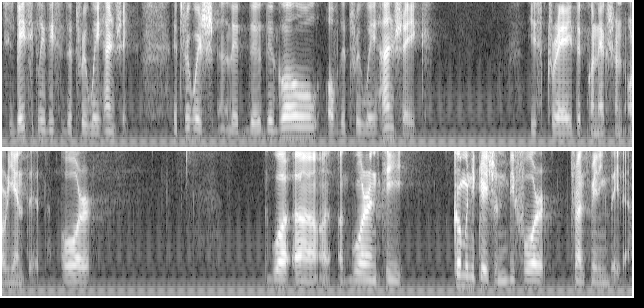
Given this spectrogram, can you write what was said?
So basically this is the three-way handshake. The three-way the, the, the goal of the three-way handshake is create a connection oriented or Uh, guarantee communication before transmitting data.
